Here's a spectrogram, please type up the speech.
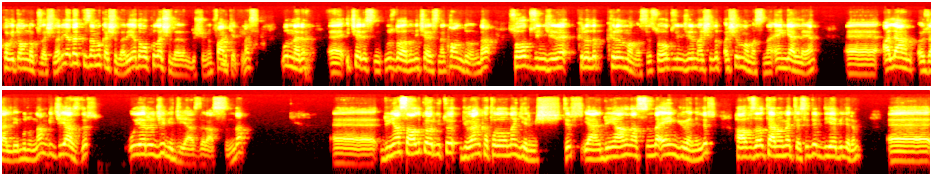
COVID-19 aşıları ya da kızamık aşıları ya da okul aşılarını düşünün fark etmez. Bunların e, içerisinde, buzdolabının içerisine konduğunda soğuk zincire kırılıp kırılmaması, soğuk zincirin aşılıp aşılmamasına engelleyen e, alarm özelliği bulunan bir cihazdır. Uyarıcı bir cihazdır aslında. E, Dünya Sağlık Örgütü güven kataloğuna girmiştir. Yani dünyanın aslında en güvenilir hafızalı termometresidir diyebilirim. Ee,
